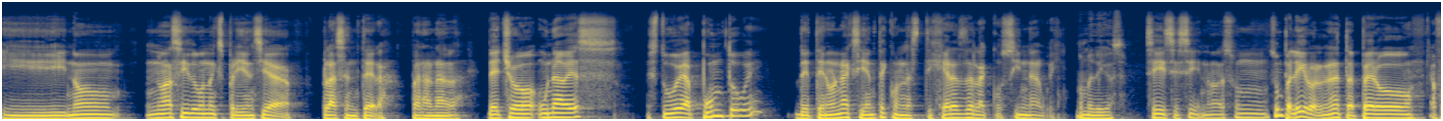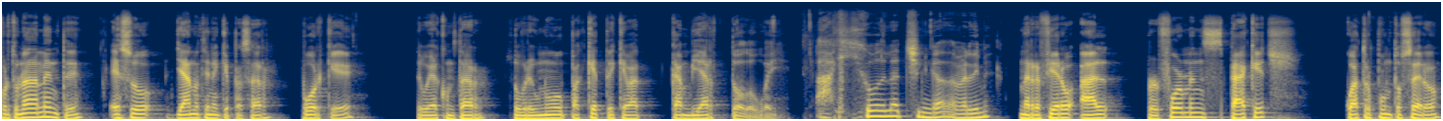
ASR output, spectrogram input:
y no, no ha sido una experiencia placentera para nada. De hecho, una vez estuve a punto, güey, de tener un accidente con las tijeras de la cocina, güey. No me digas. Sí, sí, sí, no, es un, es un peligro, la neta, pero afortunadamente eso ya no tiene que pasar porque te voy a contar sobre un nuevo paquete que va a cambiar todo, güey. Ay, hijo de la chingada. A ver, dime. Me refiero al Performance Package 4.0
